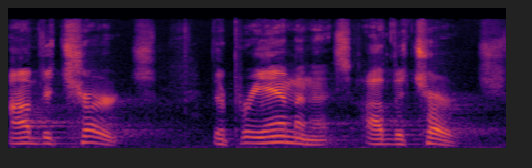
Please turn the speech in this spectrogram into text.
of the church, the preeminence of the church.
